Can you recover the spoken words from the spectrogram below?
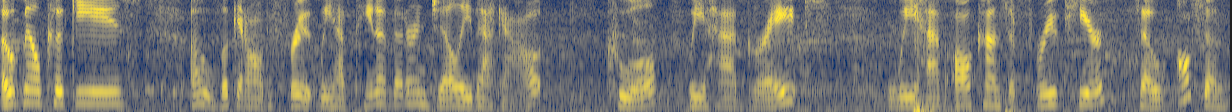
Oatmeal cookies. Oh, look at all the fruit. We have peanut butter and jelly back out. Cool. We have grapes. We have all kinds of fruit here. So awesome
